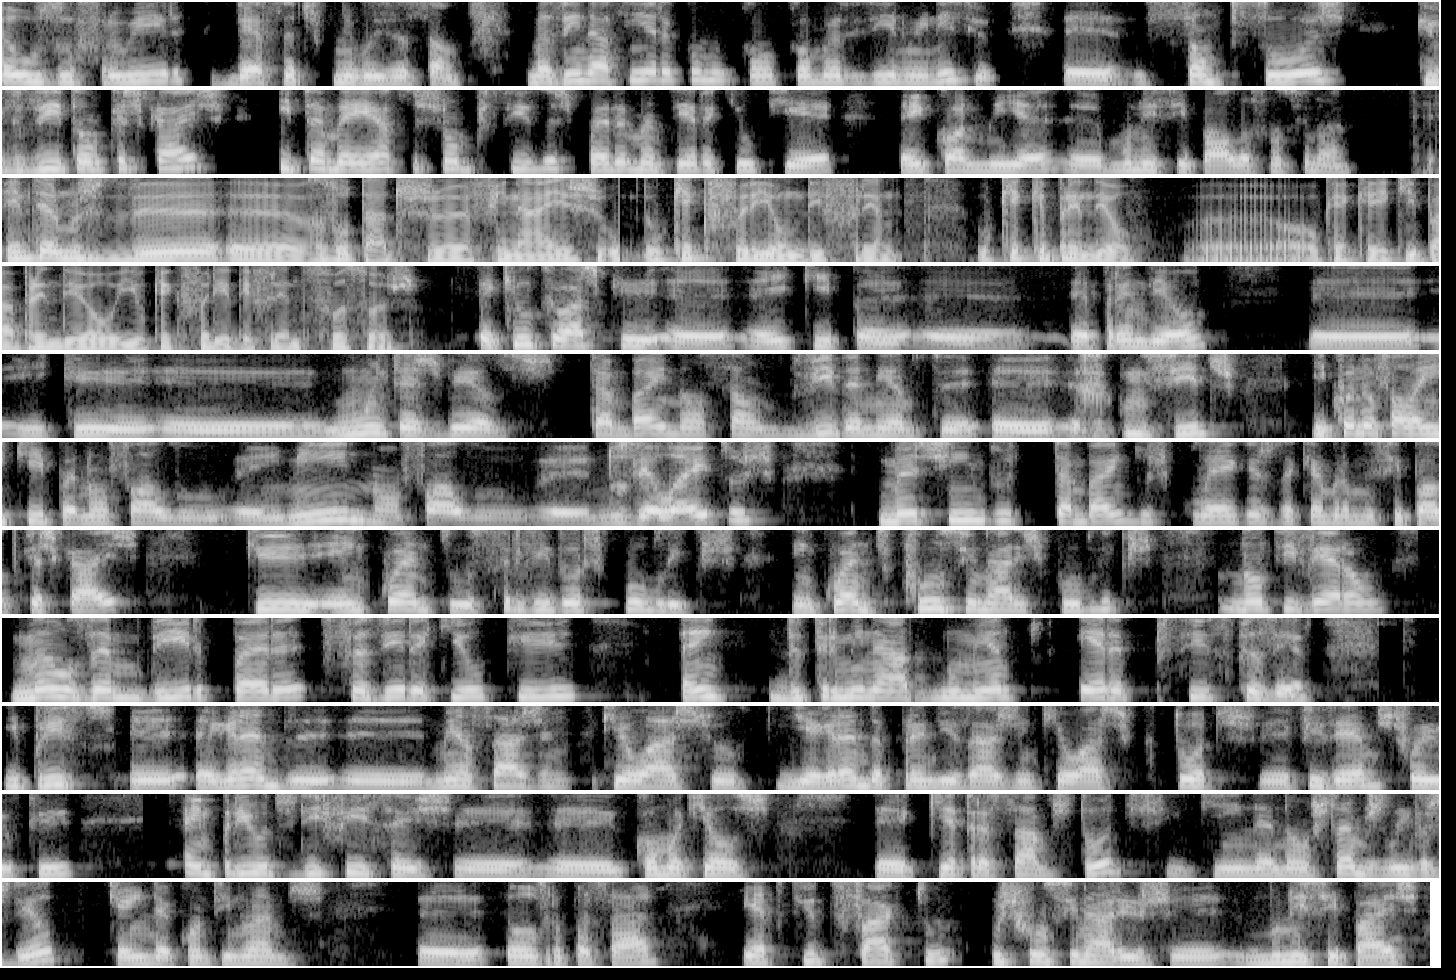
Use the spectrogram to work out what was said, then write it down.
a usufruir dessa disponibilização. Mas ainda assim era como, como eu dizia no início, eh, são pessoas que visitam Cascais e também essas são precisas para manter aquilo que é a economia eh, municipal a funcionar. Em termos de uh, resultados finais, o, que é que fariam diferente? O que é que aprendeu? O que é que a equipa aprendeu e o que é que faria diferente se fosse hoje? Aquilo que eu acho que a equipa aprendeu eh, e que eh, muitas vezes também não são devidamente eh, reconhecidos. E quando eu falo em equipa, não falo em mim, não falo nos eleitos, mas sim do, também dos colegas da Câmara Municipal de Cascais, que, enquanto servidores públicos, enquanto funcionários públicos, não tiveram mãos a medir para fazer aquilo que, em determinado momento, era preciso fazer e por isso eh, a grande eh, mensagem que eu acho e a grande aprendizagem que eu acho que todos eh, fizemos foi o que em períodos difíceis como aqueles que atravessámos todos e que ainda não estamos livres dele, que ainda continuamos a ultrapassar, é de que de facto os funcionários municipais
